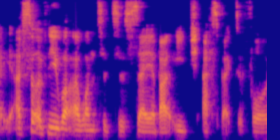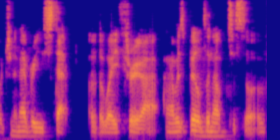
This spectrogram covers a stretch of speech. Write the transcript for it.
I, I sort of knew what I wanted to say about each aspect of Forge and Mhm. every step of the way through it. And I was building up to sort of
